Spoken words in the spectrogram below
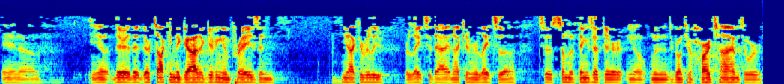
And, um, you know, they're, they're, they're talking to God, they're giving Him praise, and, you know, I can really relate to that, and I can relate to, to some of the things that they're, you know, when they're going through hard times or,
